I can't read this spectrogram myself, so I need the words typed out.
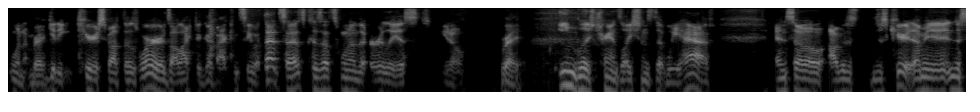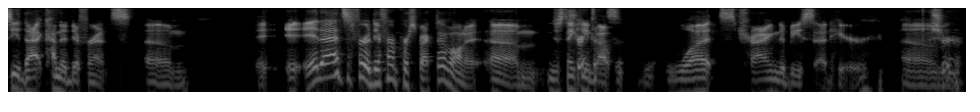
when I'm right. getting curious about those words, I like to go back and see what that says because that's one of the earliest, you know, right. English translations that we have. And so i was just curious i mean and to see that kind of difference um it, it adds for a different perspective on it um just thinking sure about what's trying to be said here um sure.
